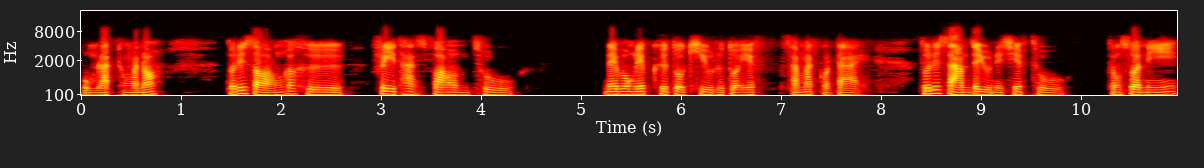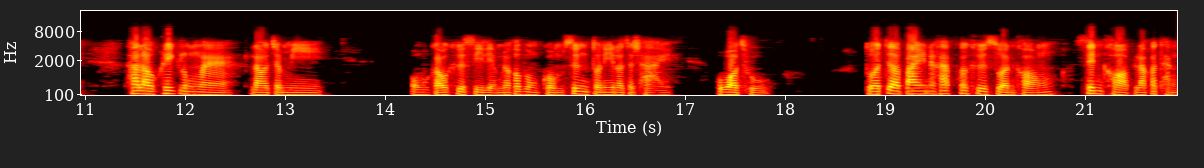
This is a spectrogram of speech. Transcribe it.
ปุ่มลัดของมันเนาะตัวที่ 2 ก็คือ Free Transform Tool ในวงเล็บคือตัว Q หรือตัว F สามารถกดได้ ตัวที่ 3 จะอยู่ใน Shape Tool ตรงส่วนนี้ ถ้าเราคลิกลงมาเราจะมีองค์ประกอบก็คือสี่เหลี่ยมแล้วก็วงกลม ซึ่งตัวนี้เราจะใช้ Oval Tool ตัวต่อไปนะครับก็คือส่วนของเส้นขอบแล้วก็ถัง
